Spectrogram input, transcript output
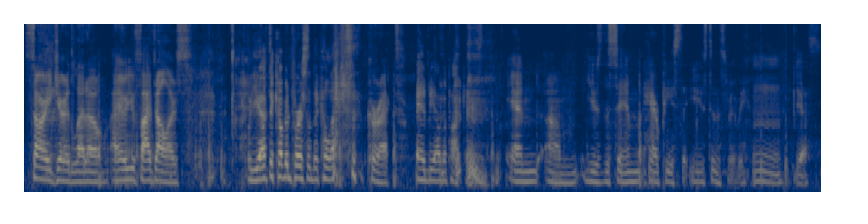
Sorry, Jared Leto. I owe you five dollars. But you have to come in person to collect Correct. and be on the podcast. And um, use the same hairpiece that you used in this movie. mm, yes.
